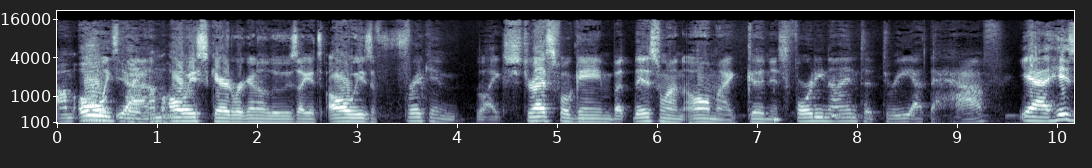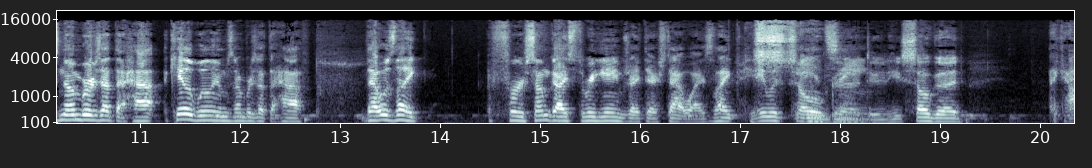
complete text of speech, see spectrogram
I'm Always yeah. I'm always scared we're gonna lose. Like it's always a freaking like stressful game. But this one, oh my goodness, forty nine to three at the half. yeah his numbers at the half. Caleb Williams numbers at the half. That was like for some guys three games right there stat wise. Like He's it was so insane. good, dude. He's so good. I, good.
